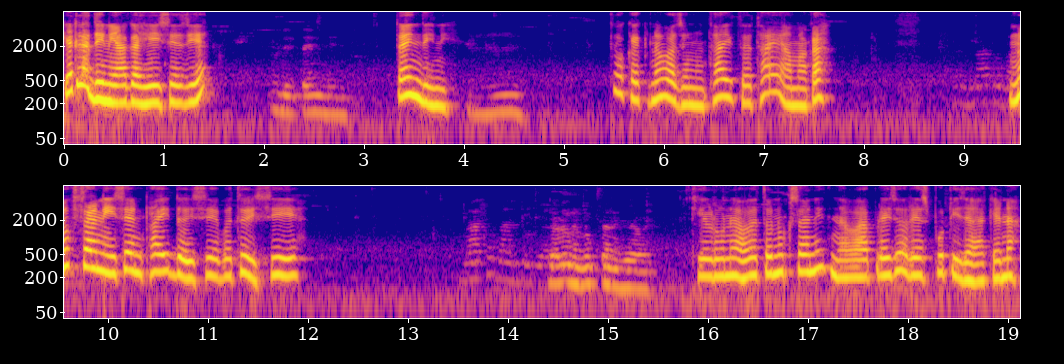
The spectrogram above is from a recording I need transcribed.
કેટલા દીની આગાહી છે જે હજી ત્રણ દિન. તો કંઈક નવા જૂનું થાય તો થાય આમાં કા. નુકસાની છે ને ફાયદો છે બધું છે. ખેડૂને હવે તો નુકસાની જ ને હવે આપણે જો રેસ ફૂટી જાય કે ના.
